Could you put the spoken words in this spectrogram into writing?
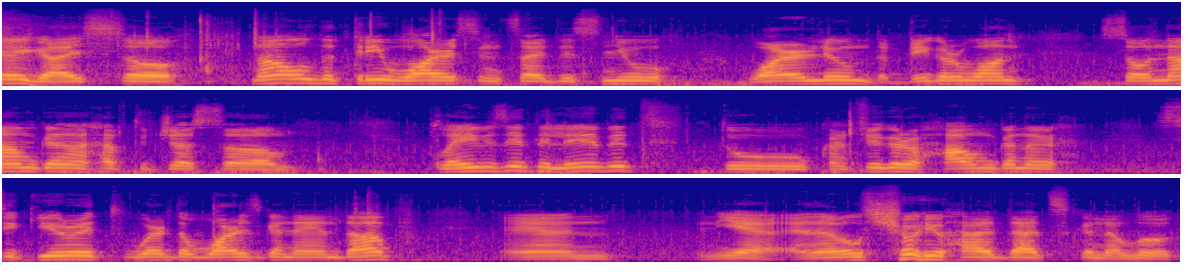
Okay guys, so now all the three wires inside this new wire loom, the bigger one. So now I'm gonna have to just um, play with it a little bit to configure how I'm gonna secure it, where the wire is gonna end up. And, and yeah, and I will show you how that's gonna look.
